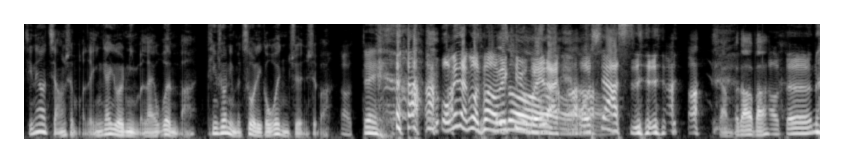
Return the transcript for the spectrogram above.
今天要讲什么的，应该由你们来问吧？听说你们做了一个问卷，是吧？哦，对，我没想过我突然被 Q 回来，我吓死，想不到吧？好的，那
